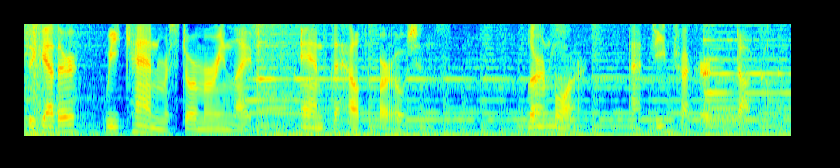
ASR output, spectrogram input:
Together, we can restore marine life and the health of our oceans. Learn more at deeptrekker.com.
